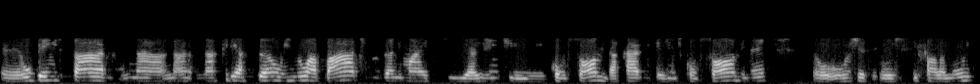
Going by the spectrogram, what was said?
É, o bem-estar na, na, na, criação e no abate dos animais que a gente consome, da carne que a gente consome, né? Hoje, hoje se fala muito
